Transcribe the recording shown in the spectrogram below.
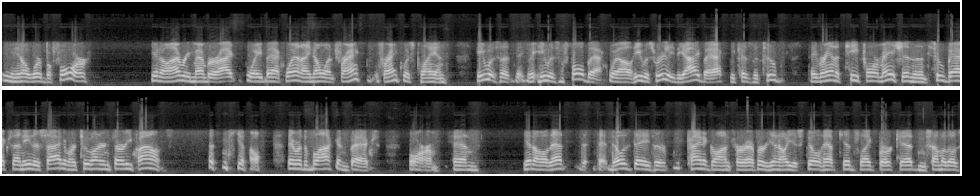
you know, where before, you know, I remember I way back when I know when Frank Frank was playing, he was a he was a fullback. Well, he was really the I back because the two they ran a T formation and the two backs on either side of them were 230 pounds. you know, they were the blocking backs for them, and you know that, that those days are kind of gone forever. You know, you still have kids like Burkhead and some of those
